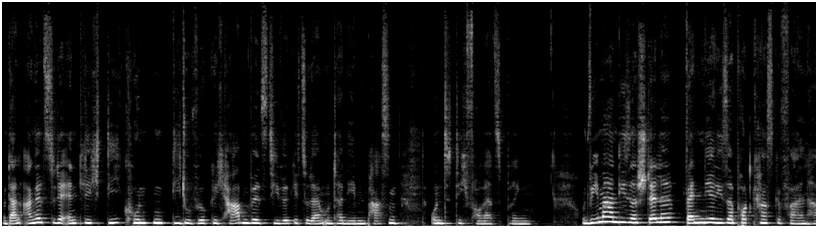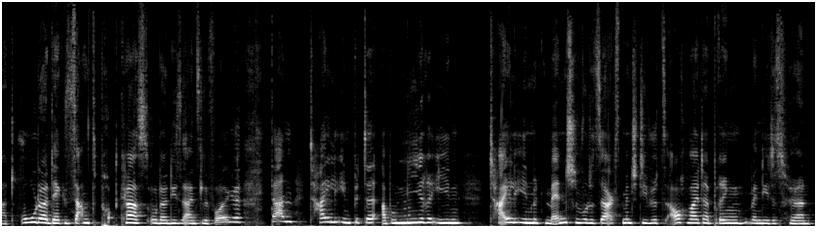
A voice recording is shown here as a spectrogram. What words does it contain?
Und dann angelst du dir endlich die Kunden, die du wirklich haben willst, die wirklich zu deinem Unternehmen passen und dich vorwärts bringen. Und wie immer an dieser Stelle, wenn dir dieser Podcast gefallen hat oder der Gesamtpodcast oder diese einzelne Folge, dann teile ihn bitte, abonniere ihn, teile ihn mit Menschen, wo du sagst, Mensch, die wird es auch weiterbringen, wenn die das hören.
